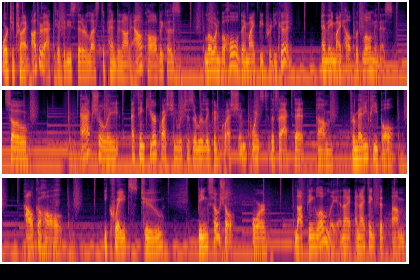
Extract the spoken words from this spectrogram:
or to try other activities that are less dependent on alcohol because lo and behold, they might be pretty good and they might help with loneliness. So actually, I think your question, which is a really good question, points to the fact that um, for many people, alcohol equates to being social or not being lonely. And I and I think that um,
